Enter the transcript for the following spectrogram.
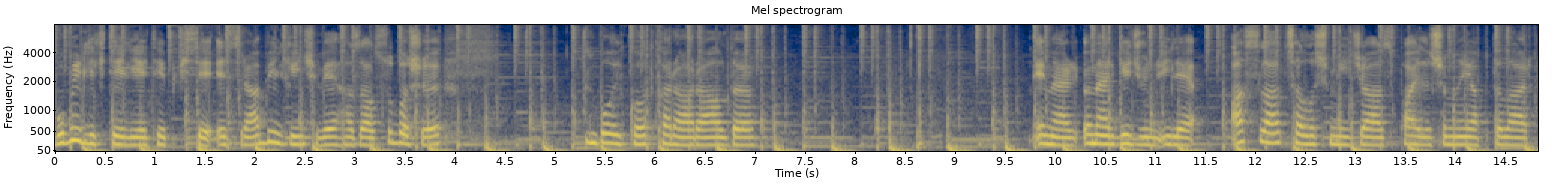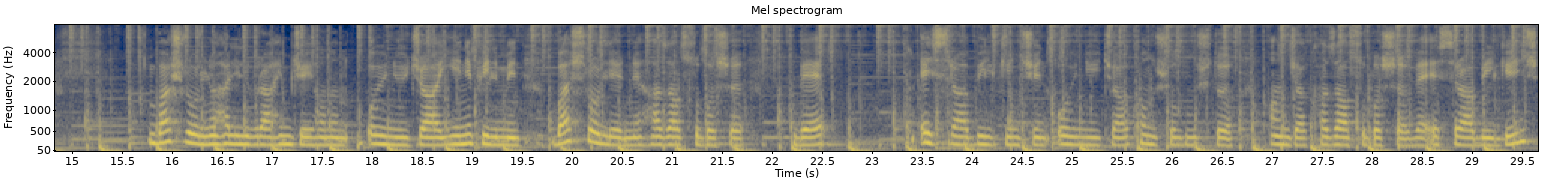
bu birlikteliğe tepkisi Esra Bilginç ve Hazal Subaşı boykot kararı aldı. Ömer, Ömer Gecün ile asla çalışmayacağız paylaşımını yaptılar. Başrolünü Halil İbrahim Ceyhan'ın oynayacağı yeni filmin başrollerini Hazal Subaşı ve Esra Bilginç'in oynayacağı konuşulmuştu. Ancak Hazal Subaşı ve Esra Bilginç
